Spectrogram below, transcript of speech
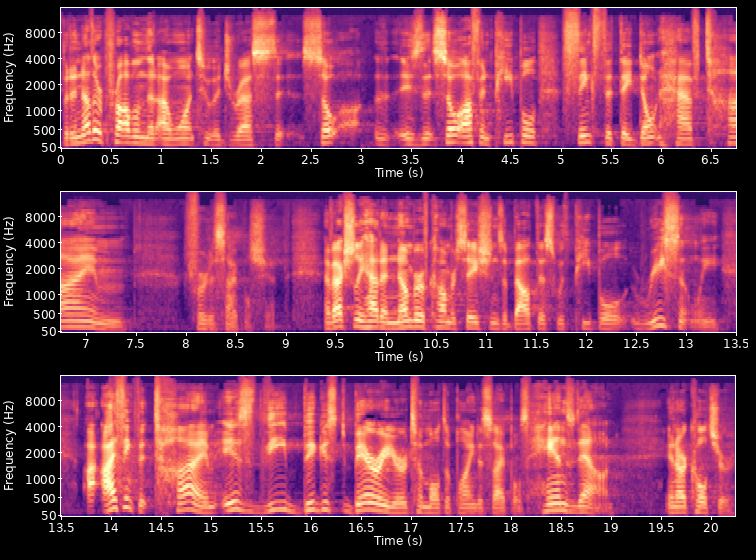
But another problem that I want to address that so, is that so often people think that they don't have time for discipleship. I've actually had a number of conversations about this with people recently. I think that time is the biggest barrier to multiplying disciples, hands down, in our culture.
